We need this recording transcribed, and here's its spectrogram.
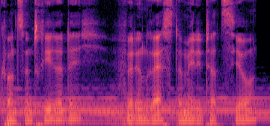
Konzentriere dich für den Rest der Meditation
